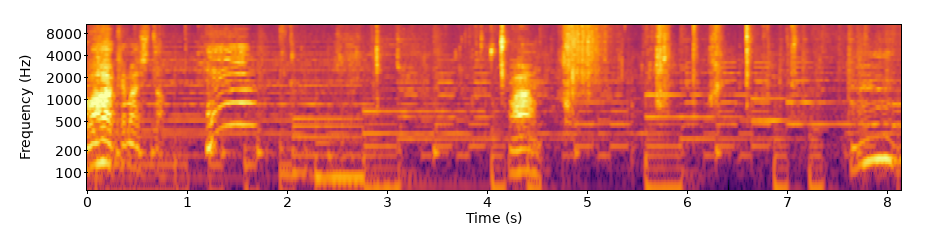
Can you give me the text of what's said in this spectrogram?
와, 개 맛있다. 와. 음.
